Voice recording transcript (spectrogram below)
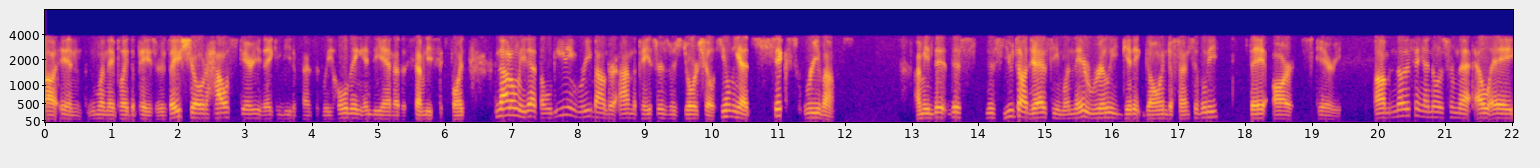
uh, in when they played the Pacers. They showed how scary they can be defensively, holding Indiana to 76 points. Not only that, the leading rebounder on the Pacers was George Hill. He only had six rebounds. I mean, th- this this Utah Jazz team, when they really get it going defensively, they are scary. Um, another thing I noticed from that LA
